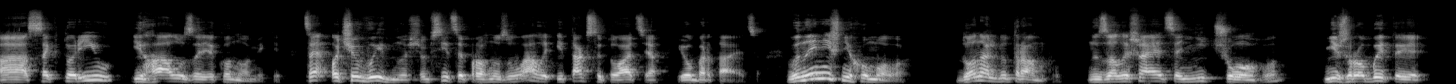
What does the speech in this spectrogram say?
е, секторів і галузей економіки. Це очевидно, що всі це прогнозували, і так ситуація і обертається. В нинішніх умовах Дональду Трампу не залишається нічого, ніж робити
